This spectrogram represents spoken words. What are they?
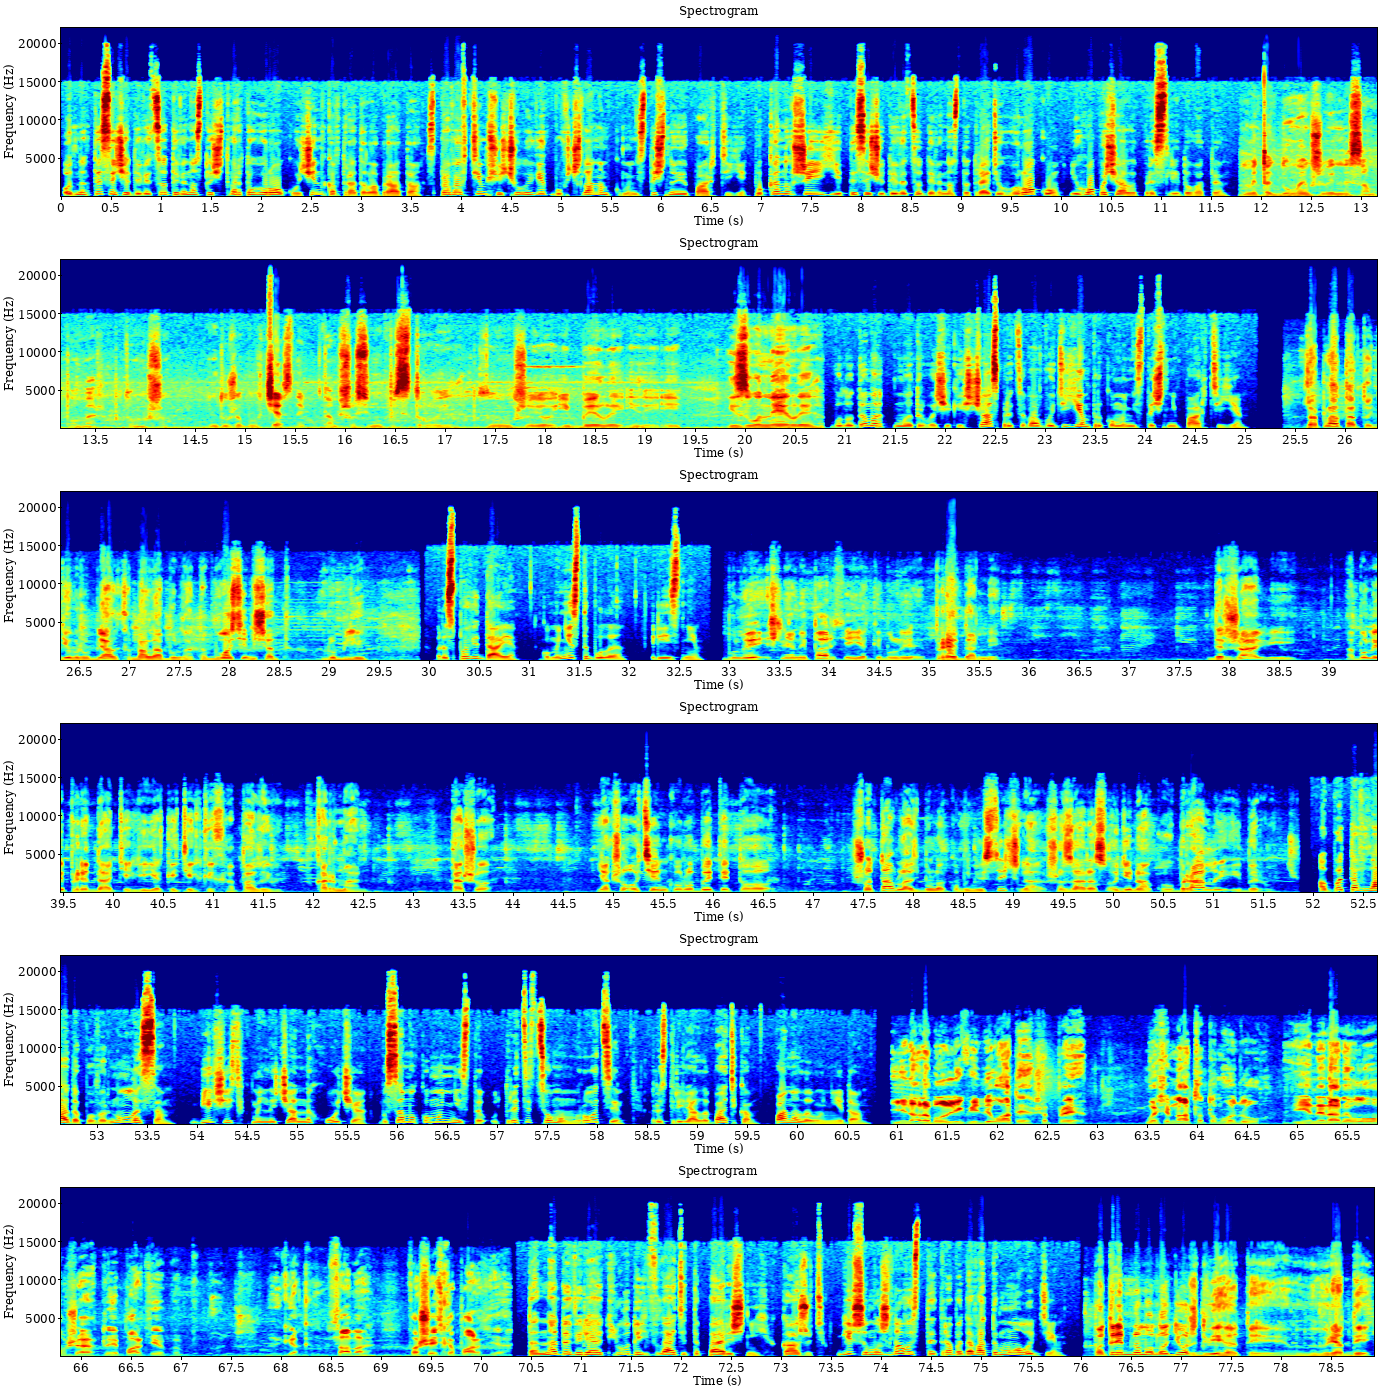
1994 року жінка втратила брата. Справа в тім, що чоловік був членом комуністичної партії. Покинувши її 1993 року, його почали переслідувати. Ми так думаємо, що він не сам помер, тому що він дуже був чесний, там щось йому підстроїли, тому що його і били, і, і, і дзвонили. Володимир Дмитрович якийсь час працював водієм при комуністичній партії. Зарплата тоді в рублях мала була, там 80 рублів. Розповідає, комуністи були різні. Були члени партії, які були предані державі, а були предателі, які тільки хапали в карман. Так що, якщо оцінку робити, то що та власть була комуністична, що зараз однаково брали і беруть. Аби та влада повернулася, більшість хмельничан не хоче, бо саме комуністи у 37-му році розстріляли батька пана Леоніда. Її треба було ліквідувати ще при 18-му году. Її не треба було взагалі партії, як саме фашистська партія. Та не довіряють люди й владі теперішній. Кажуть, більше можливостей треба давати молоді. Потрібно молодь двигати в ряди,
